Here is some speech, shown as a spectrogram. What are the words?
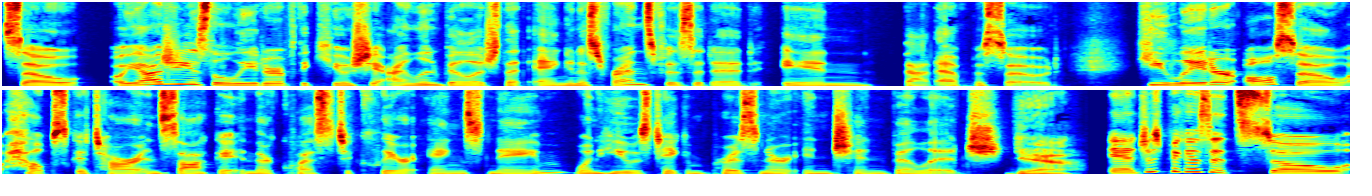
So Oyaji is the leader of the Kyoshi Island village that Aang and his friends visited in that episode. He later also helps Katara and Sokka in their quest to clear Aang's name when he was taken prisoner in Chin village. Yeah. And just because it's so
